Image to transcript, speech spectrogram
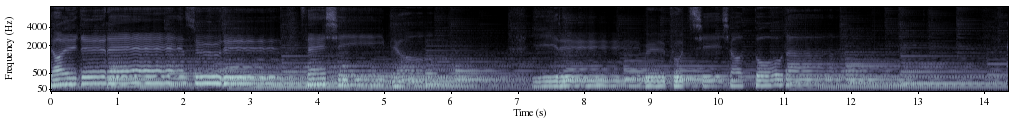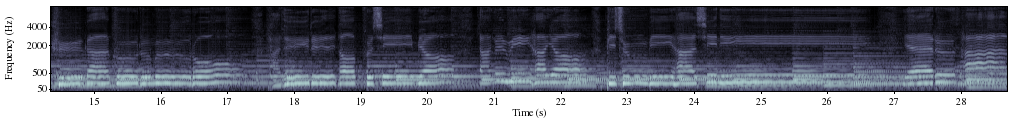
별들의 수를 세시며 이름을 붙이셨도다. 그가 구름으로 하늘을 덮으시며 땅을 위하여 비 준비하시니 예루살렘아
